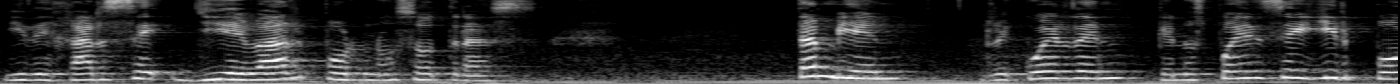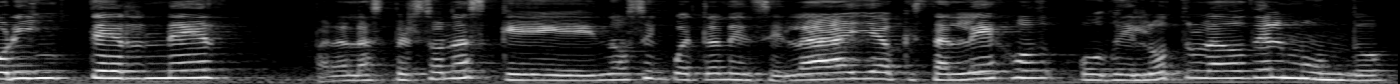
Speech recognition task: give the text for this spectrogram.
y dejarse llevar por nosotras también recuerden que nos pueden seguir por internet para las personas que no se encuentran en Celaya o que están lejos o del otro lado del mundo.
